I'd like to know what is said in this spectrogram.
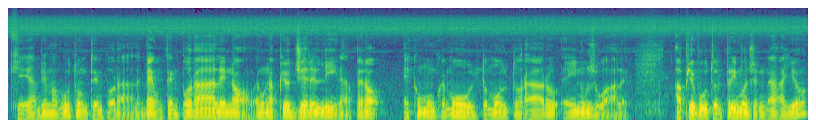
che abbiamo avuto un temporale. Beh, un temporale no, è una pioggerellina, però è comunque molto molto raro e inusuale. Ha piovuto il primo gennaio,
